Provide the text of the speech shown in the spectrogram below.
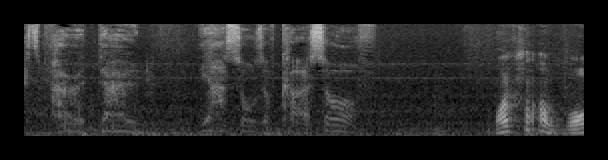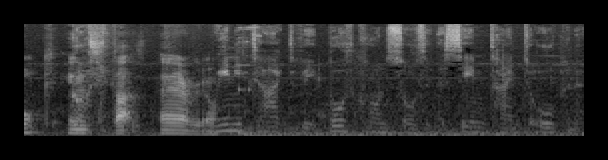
It's powered down. The assholes have cut us off. Why can't I walk into that area? We need to activate both consoles at the same time to open it.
